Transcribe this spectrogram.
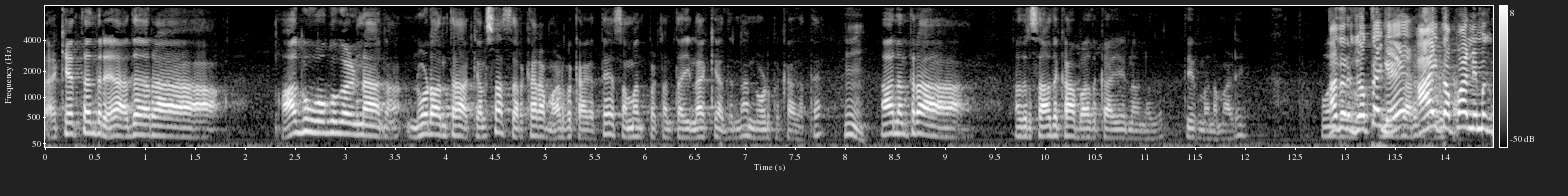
ಯಾಕೆ ಅಂತಂದರೆ ಅದರ ಆಗು ಹೋಗುಗಳನ್ನ ನೋಡೋವಂಥ ಕೆಲಸ ಸರ್ಕಾರ ಮಾಡಬೇಕಾಗತ್ತೆ ಸಂಬಂಧಪಟ್ಟಂಥ ಇಲಾಖೆ ಅದನ್ನು ನೋಡಬೇಕಾಗತ್ತೆ. ಆ ನಂತರ ಅದ್ರ ಸಾಧಕ ಬಾಧಕ ಏನು ಅನ್ನೋದು ತೀರ್ಮಾನ ಮಾಡಿ. ಅದರ ಜೊತೆಗೆ ಆಯ್ತಪ್ಪ ನಿಮಗೆ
